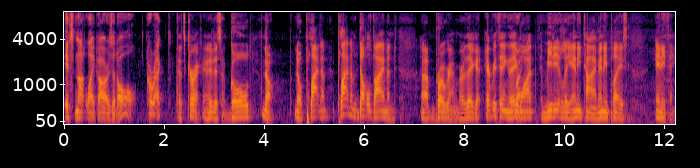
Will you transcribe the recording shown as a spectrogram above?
It's not like ours at all. Correct? That's correct, and it is a gold no no platinum platinum double diamond uh, program where they get everything they Right. want immediately, anytime, any place, anything.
